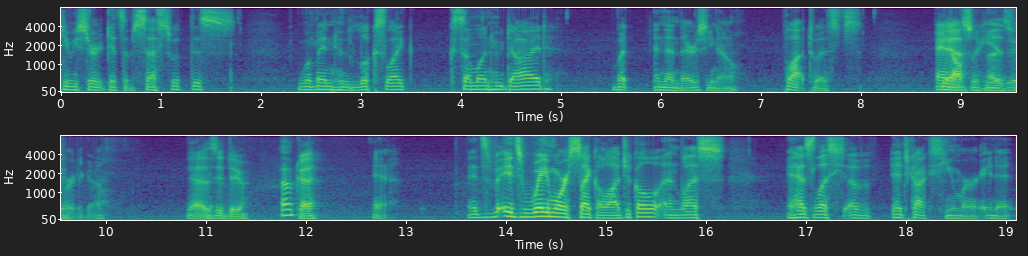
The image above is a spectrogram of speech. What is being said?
Jimmy Stewart gets obsessed with this woman who looks like someone who died, but and then there's you know plot twists, and Yeah, also he as has vertigo. Yeah, as you do. Okay. Yeah, it's it's way more psychological and less. It has less of Hitchcock's humor in it.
